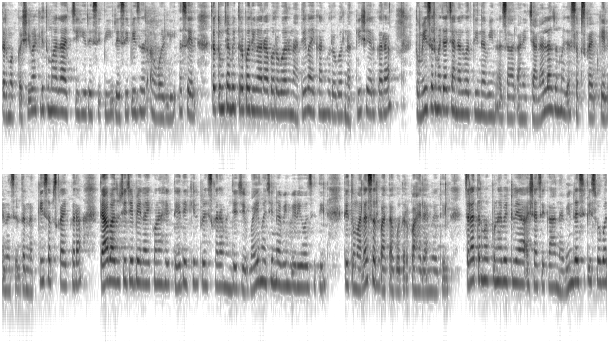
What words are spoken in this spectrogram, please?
तर मग कशी वाटली तुम्हाला आजची ही रेसिपी रेसिपी जर आवडली असेल तर तुमच्या मित्रपरिवाराबरोबर नातेवाईकांबरोबर नक्की शेअर करा. तुम्ही जर माझ्या चॅनलवरती नवीन असाल आणि चॅनलला अजून माझ्या सबस्क्राईब केले नसेल तर नक्की सबस्क्राईब करा. त्या बाजूचे जे बेल आयकॉन आहे ते देखील प्रेस करा. म्हणजे जेव्हाही माझे नवीन व्हिडिओज येतील ते तुम्हाला सर्वात अगोदर पाहायला मिळतील. चला तर मग पुन्हा भेटूया अशाच एका नवीन रेसिपीसोबत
